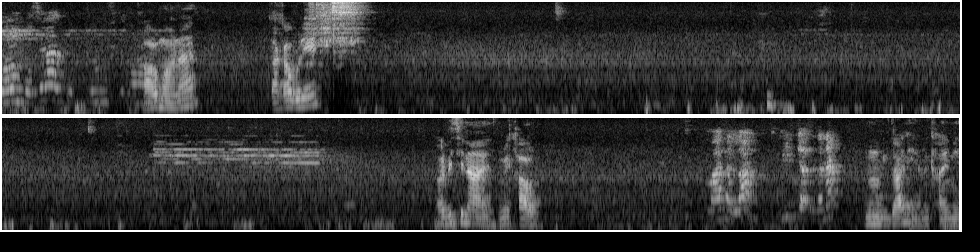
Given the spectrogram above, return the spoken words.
গরম পড়ছে না খাও মোহনা তাকাও করে আর বেশি নাই তুমি খাও। হুম জানি আমি খাইনি।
